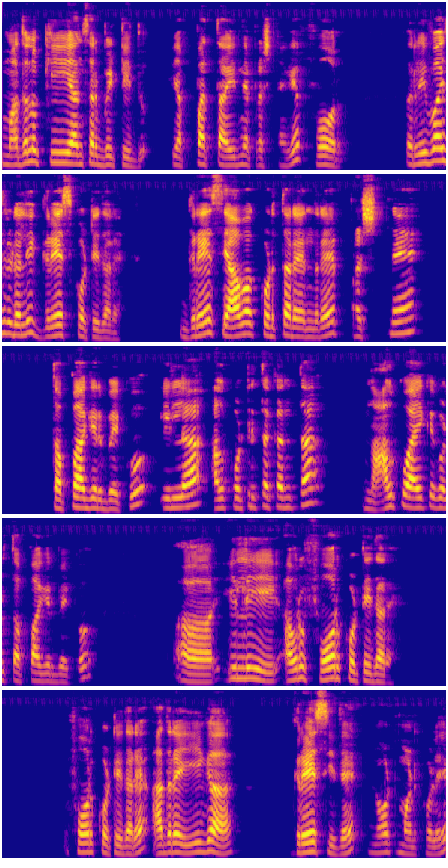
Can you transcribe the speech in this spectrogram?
ಮೊದಲು ಕೀ ಆನ್ಸರ್ ಬಿಟ್ಟಿದ್ದು ಎಪ್ಪತ್ತೈದನೇ ಪ್ರಶ್ನೆಗೆ ಫೋರ್ ರಿವೈಸ್ಡ್ ಅಲ್ಲಿ ಗ್ರೇಸ್ ಕೊಟ್ಟಿದ್ದಾರೆ. ಗ್ರೇಸ್ ಯಾವಾಗ ಕೊಡ್ತಾರೆ ಅಂದರೆ ಪ್ರಶ್ನೆ ತಪ್ಪಾಗಿರಬೇಕು, ಇಲ್ಲ ಅಲ್ಲಿ ಕೊಟ್ಟಿರ್ತಕ್ಕಂಥ ನಾಲ್ಕು ಆಯ್ಕೆಗಳು ತಪ್ಪಾಗಿರಬೇಕು. ಇಲ್ಲಿ ಅವರು ಫೋರ್ ಕೊಟ್ಟಿದ್ದಾರೆ. ಫೋರ್ ಕೊಟ್ಟಿದ್ದಾರೆ. ಆದರೆ ಈಗ ಗ್ರೇಸ್ ಇದೆ. ನೋಟ್ ಮಾಡ್ಕೊಳ್ಳಿ.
